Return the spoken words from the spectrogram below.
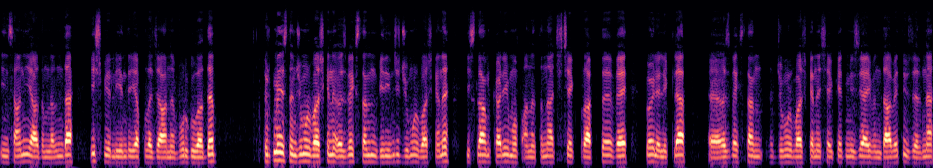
insani yardımlarında işbirliğinde yapılacağını vurguladı. Türkmenistan Cumhurbaşkanı Özbekistan'ın birinci Cumhurbaşkanı İslam Karimov anıtına çiçek bıraktı ve böylelikle Özbekistan Cumhurbaşkanı Şevket Mirziyoyev'in daveti üzerine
